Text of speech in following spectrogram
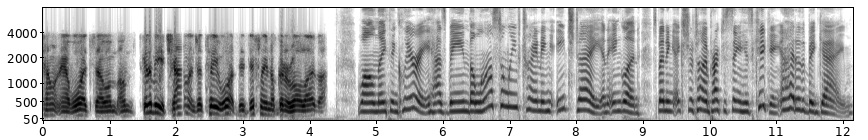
talent out wide. So I'm, I'm it's going to be a challenge. I tell you what, they're definitely not going to roll over. While Nathan Cleary has been the last to leave training each day in England, spending extra time practicing his kicking ahead of the big game.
